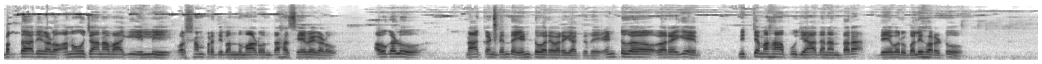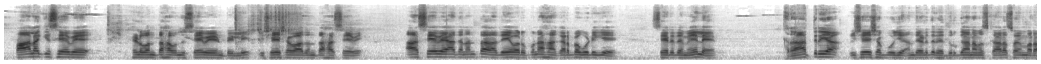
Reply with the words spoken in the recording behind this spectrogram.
ಭಕ್ತಾದಿಗಳು ಅನೂಚಾನವಾಗಿ ಇಲ್ಲಿ ವರ್ಷಂಪ್ರತಿ ಬಂದು ಮಾಡುವಂತಹ ಸೇವೆಗಳು. ಅವುಗಳು ನಾಲ್ಕು ಗಂಟೆಯಿಂದ ಎಂಟೂವರೆವರೆಗೆ ಆಗ್ತದೆ. ಎಂಟುವರೆಗೆ ನಿತ್ಯ ಮಹಾಪೂಜೆ ಆದ ನಂತರ ದೇವರು ಬಲಿ ಹೊರಟು ಪಾಲಕಿ ಸೇವೆ ಹೇಳುವಂತಹ ಒಂದು ಸೇವೆ ಉಂಟು ಇಲ್ಲಿ, ವಿಶೇಷವಾದಂತಹ ಸೇವೆ. ಆ ಸೇವೆ ಆದ ನಂತರ ದೇವರು ಪುನಃ ಗರ್ಭಗುಡಿಗೆ ಸೇರಿದ ಮೇಲೆ ರಾತ್ರಿಯ ವಿಶೇಷ ಪೂಜೆ ಅಂತ ಹೇಳಿದರೆ ದುರ್ಗಾ ನಮಸ್ಕಾರ, ಸ್ವಯಂವರ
